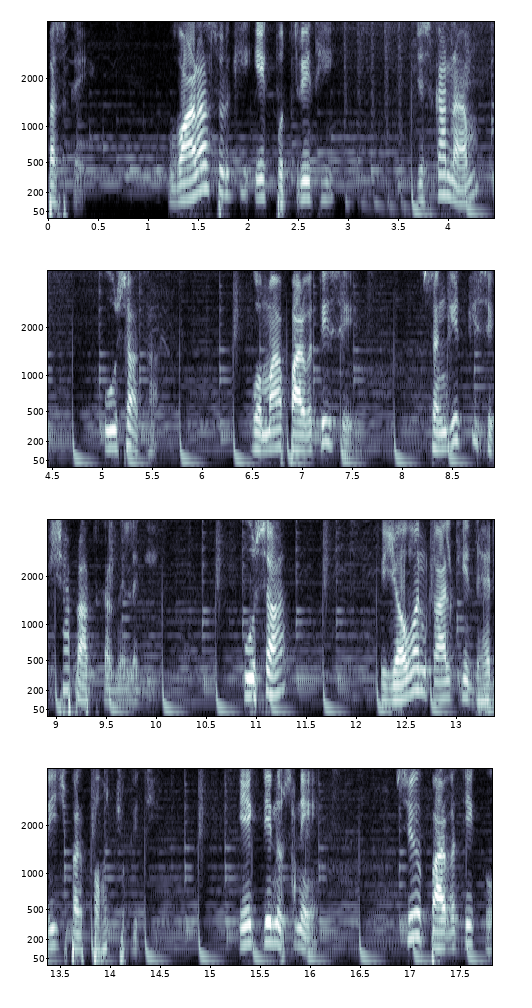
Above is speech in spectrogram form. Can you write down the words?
बस गए। वाणासुर की एक पुत्री थी, जिसका नाम ऊषा था। वो माँ पार्वती से संगीत की शिक्षा प्राप्त करने लगी। ऊषा यौवन काल की दहरीज पर पहुँच चुकी थी। एक दिन उसने शिव पार्वती को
